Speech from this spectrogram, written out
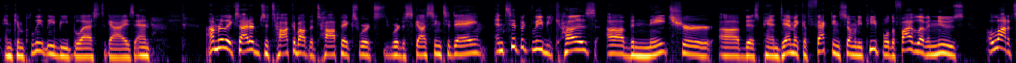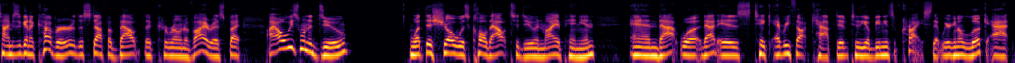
and completely be blessed, guys. And I'm really excited to talk about the topics we're, we're discussing today. And typically, because of the nature of this pandemic affecting so many people, the 511 News a lot of times is going to cover the stuff about the coronavirus. But I always want to do what this show was called out to do, in my opinion, and that was that is take every thought captive to the obedience of Christ. That we're going to look at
